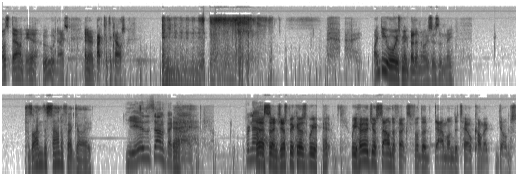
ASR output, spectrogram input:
I was down here. Ooh, nice. Anyway, back to the cows. Why do you always make better noises than me? Because I'm the sound effect guy. He is a sound effect guy. For now. Listen, just because we we heard your sound effects for the damn Undertale comic dubs.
